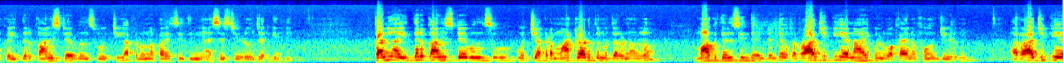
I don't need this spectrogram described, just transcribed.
ఒక ఇద్దరు కానిస్టేబుల్స్ వచ్చి అక్కడ ఉన్న పరిస్థితిని అసెస్ చేయడం జరిగింది. కానీ ఆ ఇద్దరు కానిస్టేబుల్స్ వచ్చి అక్కడ మాట్లాడుతున్న తరుణంలో మాకు తెలిసింది ఏంటంటే ఒక రాజకీయ నాయకులు ఒక ఆయన ఫోన్ చేయడము. ఆ రాజకీయ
